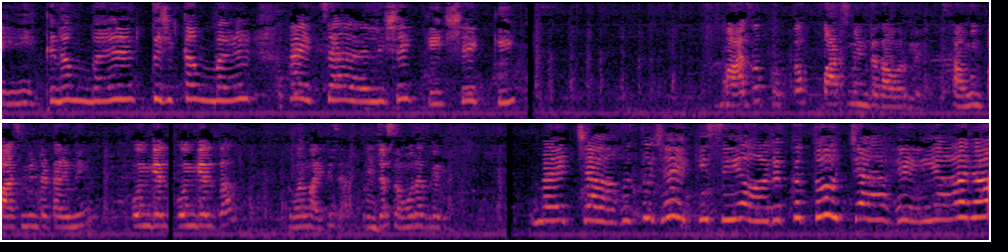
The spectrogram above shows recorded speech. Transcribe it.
एक नंबर तुझी कंबर. हाय चाल शेकी शेकी माझं फक्त पाच मिनिटात आवरले. सांगून पाच मिनिटं टायमिंग कोण गेल कोण गेल तर तुम्हाला माहितीच आहे तुमच्या समोरच गेले. मैं चाहूँ तुझे किसी और को तू चाहे यारा।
